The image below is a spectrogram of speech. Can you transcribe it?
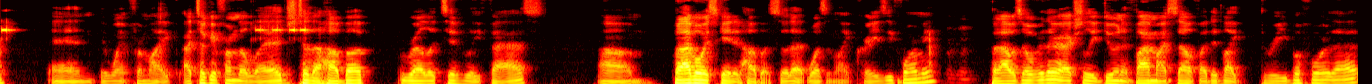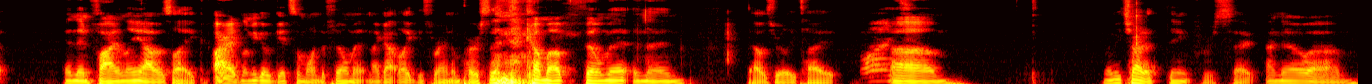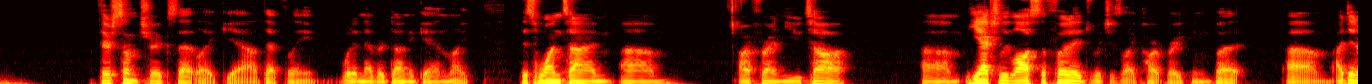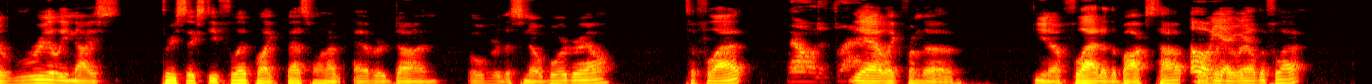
and it went from like I took it from the ledge to the hubba relatively fast. Um, but I've always skated hubba, so that wasn't like crazy for me. But I was over there actually doing it by myself. I did like three before that. And then finally, I was like, all right, let me go get someone to film it. And I got like this random person to come up, film it. And then that was really tight. Um, let me try to think for a sec. I know um, there's some tricks that, like, yeah, I definitely would have never done again. Like this one time, um, our friend Utah, um, he actually lost the footage, which is like heartbreaking. But um, I did a really nice 360 flip, like best one I've ever done over the snowboard rail to flat. no, the flat. Yeah, like from the, you know, flat of the box top Oh, over yeah, the rail yeah. to flat.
